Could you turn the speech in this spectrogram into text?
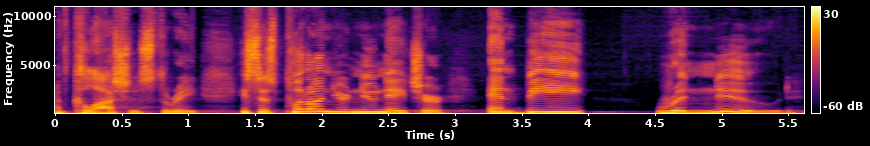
of Colossians 3. He says, Put on your new nature and be renewed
